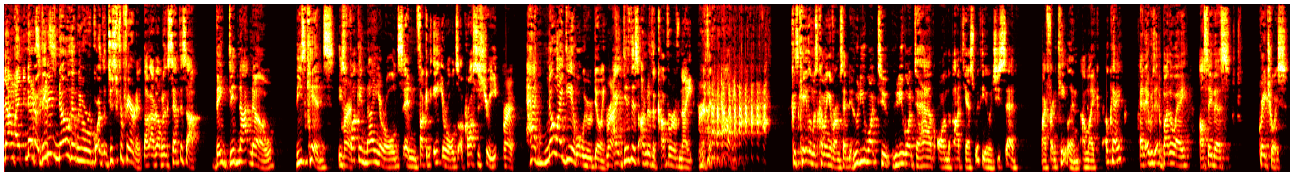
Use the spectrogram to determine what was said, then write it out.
no, I- it's- no, no, it's- they didn't know that we were recording. Just for fairness, I'm, I'm going to set this up. They did not know these kids, these Right. fucking nine year olds and fucking eight year olds across the street, Right. Had no idea what we were doing. Right. I did this under the cover of night. It's an alley. Because Caitlin was coming over. I said, "Who do you want to Who do you want to have on the podcast with you?" And she said, "My friend Caitlin." I'm like, "Okay." And it was. By the way, I'll say this: great choice,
